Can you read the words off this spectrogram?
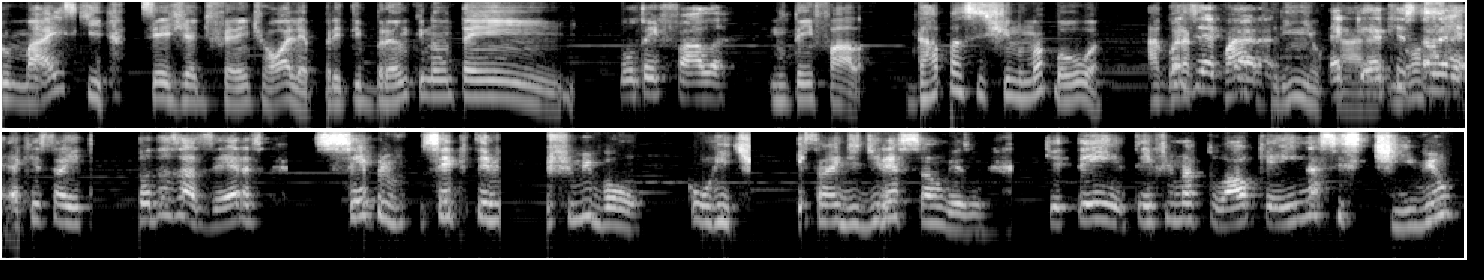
Por mais que seja diferente, olha, preto e branco e não tem. Não tem fala. Não tem fala. Dá pra assistir numa boa. Agora, é, quadrinho, cara. cara é, a questão é, a questão é, todas as eras sempre, sempre teve filme bom, com ritmo. A questão é de direção mesmo. Porque tem, tem filme atual que é inassistível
